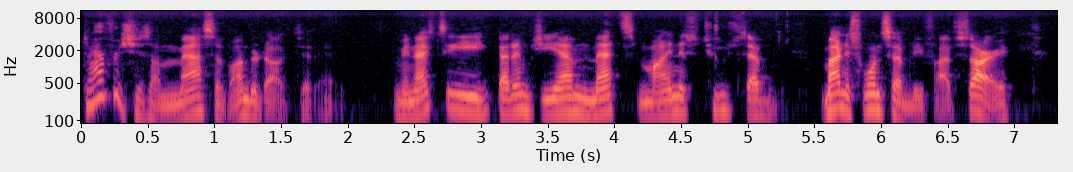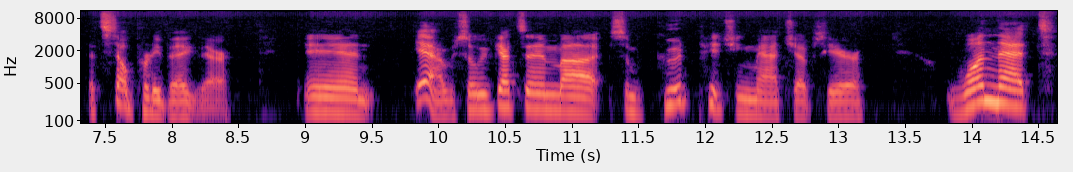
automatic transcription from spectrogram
Darvish is a massive underdog today. I mean, I see BetMGM Mets minus two seventy, minus one seventy five. Sorry, that's still pretty big there. And yeah, so we've got some uh, some good pitching matchups here. One that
